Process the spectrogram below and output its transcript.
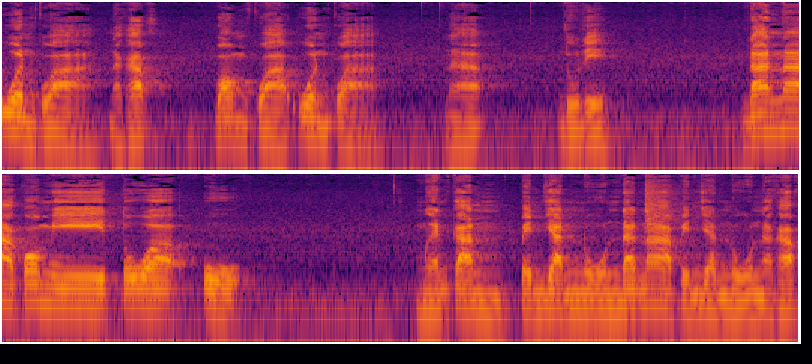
อ้วนกว่านะครับ ป้อมกว่าอ้วนกว่านะฮะดูดิด้านหน้าก็มีตัวอุเหมือนกันเป็นยันนูนด้านหน้าเป็นยันนูนนะครับ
